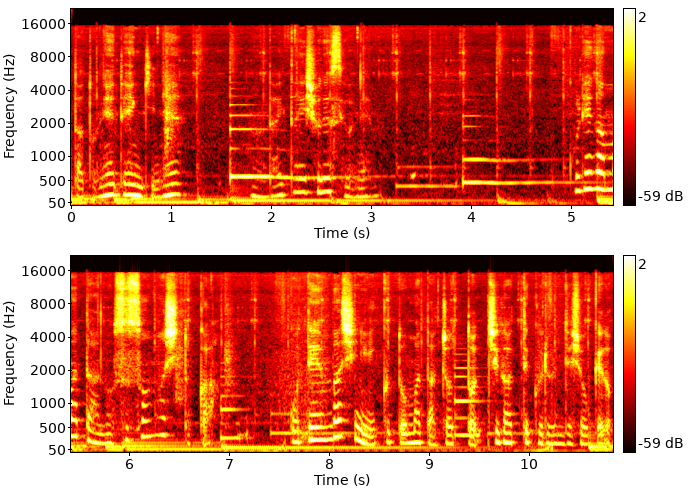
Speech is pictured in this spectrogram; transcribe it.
だとね天気ね、うん、大体一緒ですよね。これがまたあの裾野市とか御殿場市に行くとまたちょっと違ってくるんでしょうけど。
